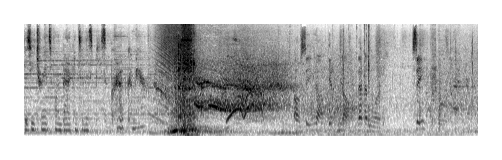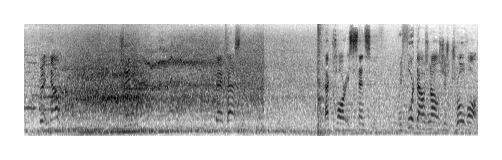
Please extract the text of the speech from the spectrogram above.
does he transform back into this piece of crap? Come here. Oh, see, no, get it, no, that doesn't work. See? Great, now. See? Fantastic. That car is sensitive. I mean, $4,000 just drove off.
